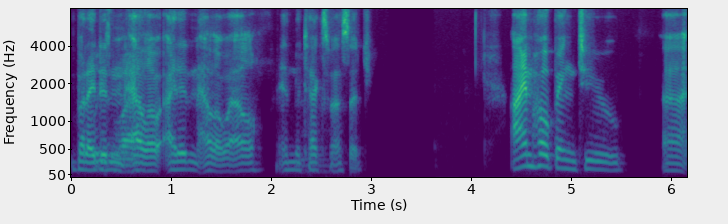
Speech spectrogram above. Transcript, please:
but I didn't laugh. lo I didn't lol in the text Mm. message. I'm hoping to uh,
